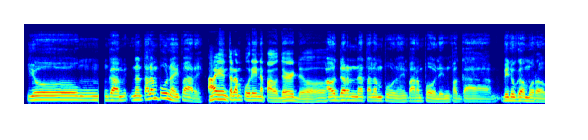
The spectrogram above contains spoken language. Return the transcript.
yung gamit ng talampunay, pare. Ah, yung talampunay na powdered. Oo. Powder na talampunay, parang pollen, pagka binuga mo raw,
